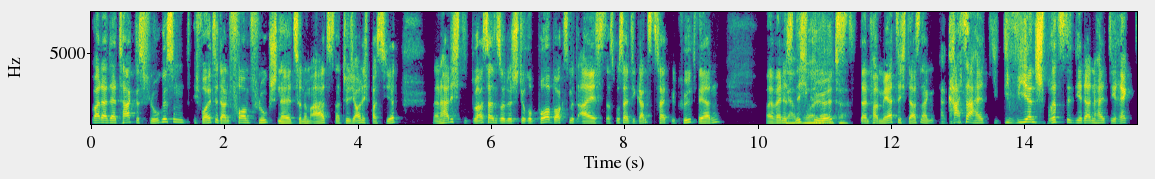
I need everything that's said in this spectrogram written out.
war dann der Tag des Fluges und ich wollte dann vorm Flug schnell zu einem Arzt, natürlich auch nicht passiert. Dann hatte ich, du hast dann so eine Styroporbox mit Eis. Das muss halt die ganze Zeit gekühlt werden. Weil wenn es Jawohl, nicht Alter. dann vermehrt sich das. Und dann, dann du halt, die, die Viren spritzt du dir dann halt direkt,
